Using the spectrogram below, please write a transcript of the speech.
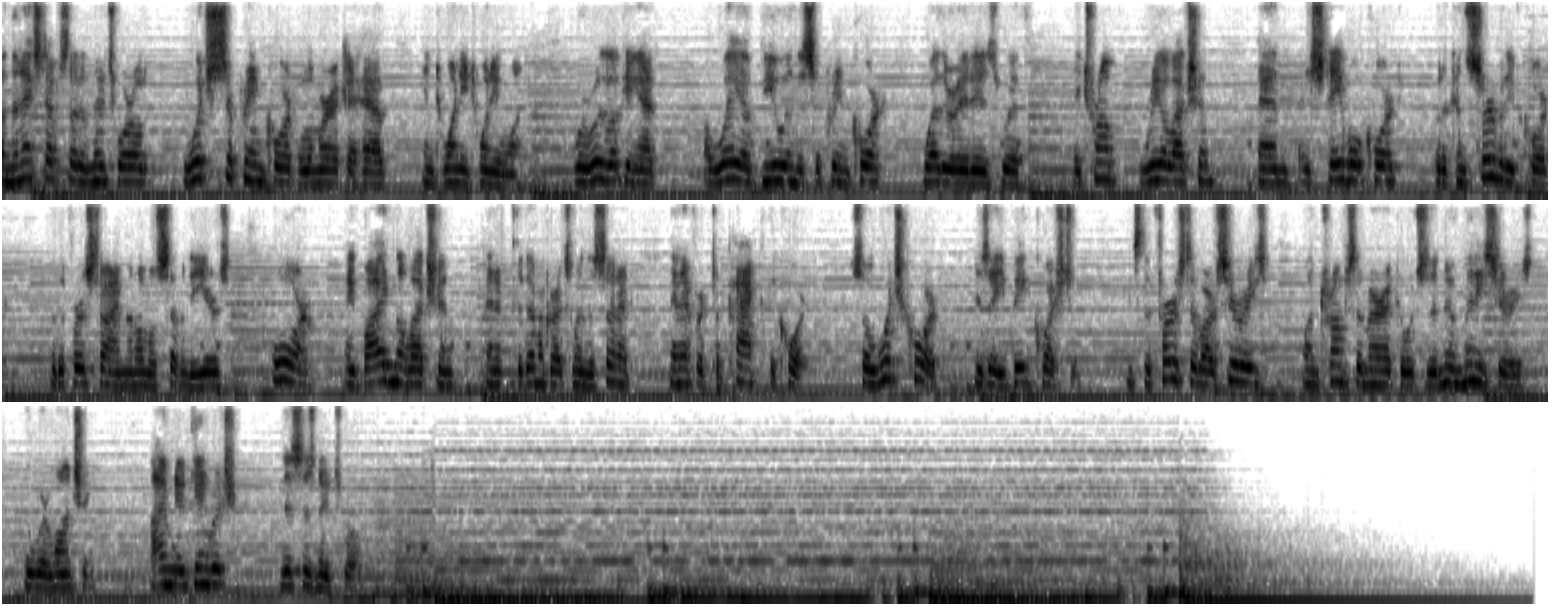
On the next episode of Newt's World, which Supreme Court will America have in 2021? We're really looking at a way of viewing the Supreme Court, whether it is with a Trump reelection and a stable court, but a conservative court for the first time in almost 70 years, or a Biden election, and if the Democrats win the Senate, an effort to pack the court. So, which court is a big question? It's the first of our series on Trump's America, which is a new mini series that we're launching. I'm Newt Gingrich. This is Newt's World.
